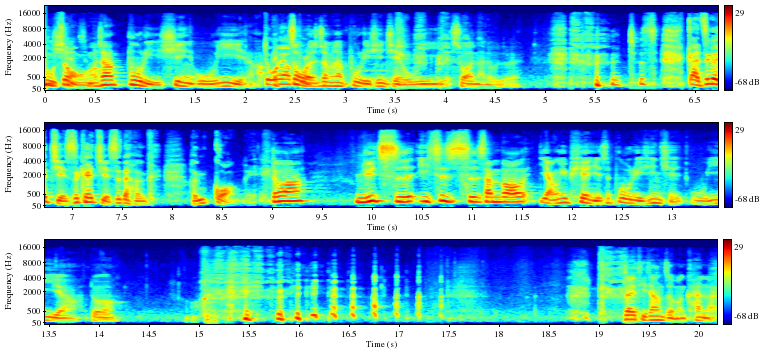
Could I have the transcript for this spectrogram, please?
怒这种什么叫不理性无意啊？对啊，揍人算不算不理性且无意也算啊，对不对？就是干这个解释可以解释的很很广哎，对啊，你去吃一次吃三包洋芋片也是不理性且无意啊，对啊。在提倡者们看来，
